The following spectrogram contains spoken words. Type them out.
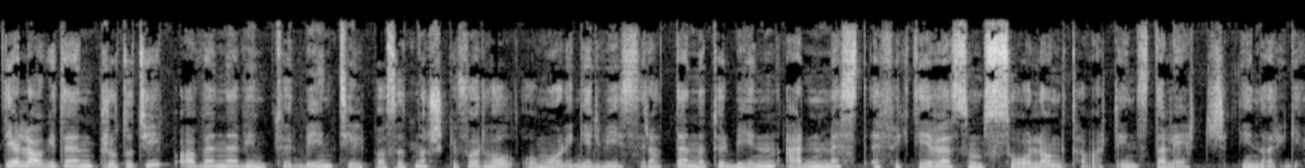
De har laget en prototyp av en vindturbin tilpasset norske forhold, og målinger viser at denne turbinen er den mest effektive som så langt har vært installert i Norge.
